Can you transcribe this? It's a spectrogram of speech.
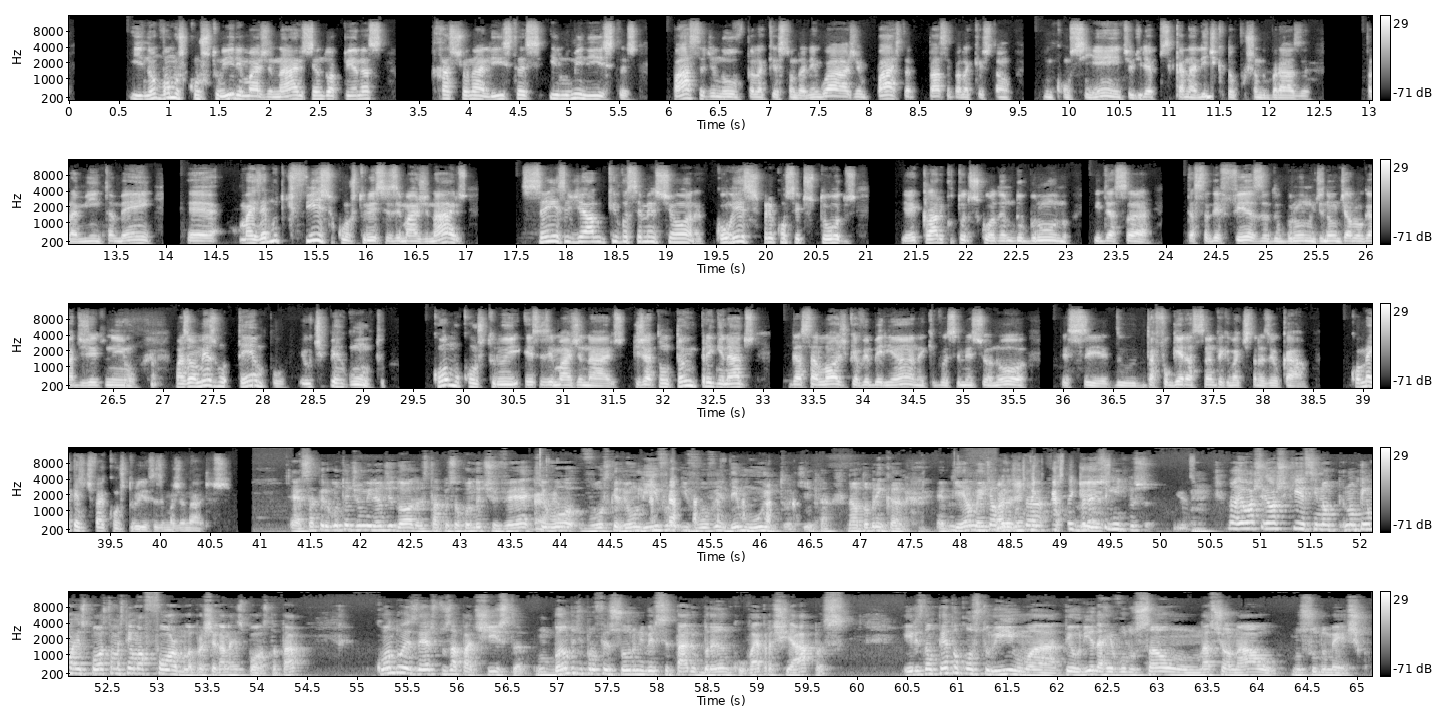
E não vamos construir imaginários sendo apenas racionalistas iluministas. Passa de novo pela questão da linguagem, passa, passa pela questão inconsciente, eu diria psicanalítica, estou puxando brasa para mim também. É, mas é muito difícil construir esses imaginários sem esse diálogo que você menciona, com esses preconceitos todos. E aí, claro que eu estou discordando do Bruno e dessa, dessa defesa do Bruno de não dialogar de jeito nenhum. Mas, ao mesmo tempo, eu te pergunto, como construir esses imaginários que já estão tão impregnados dessa lógica weberiana que você mencionou, esse, do, da fogueira santa que vai te trazer o carro? Como é que a gente vai construir esses imaginários? Essa pergunta é de um milhão de dólares, tá, pessoal? Quando eu tiver aqui, eu vou, vou escrever um livro e vou vender muito aqui, tá? Não, tô brincando. É porque realmente é uma mas pergunta. A gente tem que é o seguinte, pessoal. Não, eu acho, eu acho que assim, não, não tem uma resposta, mas tem uma fórmula para chegar na resposta, tá? Quando o exército zapatista, um bando de professor universitário branco, vai para Chiapas, eles não tentam construir uma teoria da revolução nacional no sul do México.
